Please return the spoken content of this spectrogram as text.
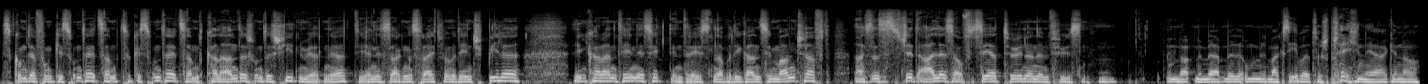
Es kommt ja von Gesundheitsamt zu Gesundheitsamt, kann anders unterschieden werden. Ja? Die eine sagen, es reicht, wenn man den Spieler in Quarantäne schickt, in Dresden aber die ganze Mannschaft. Also es steht alles auf sehr tönenden Füßen. Hm um, mit Max Eber zu sprechen, ja, genau.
